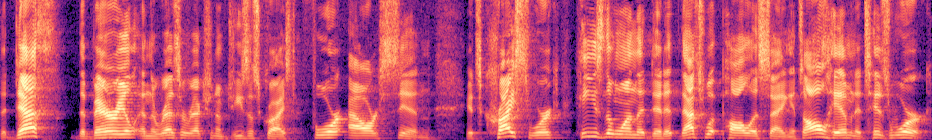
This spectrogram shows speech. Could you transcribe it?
the death, the burial, and the resurrection of Jesus Christ for our sin. It's Christ's work. He's the one that did it. That's what Paul is saying. It's all him and it's his work.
